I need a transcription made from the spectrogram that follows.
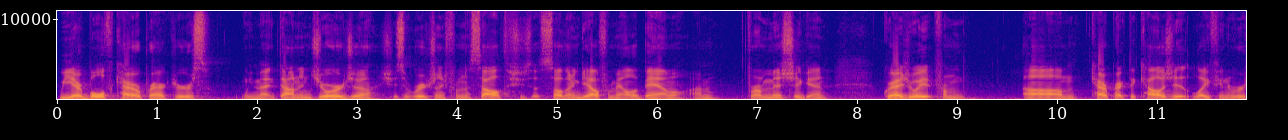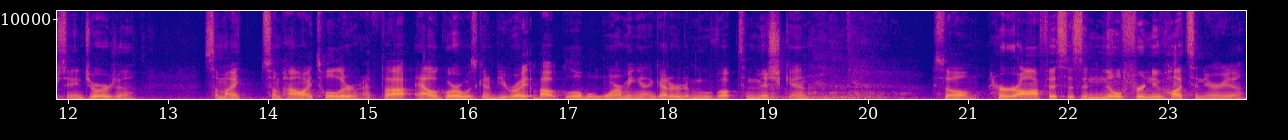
We are both chiropractors. We met down in Georgia. She's originally from the South. She's a Southern gal from Alabama. I'm from Michigan. Graduated from um, chiropractic college at Life University in Georgia. Some I, somehow I told her I thought Al Gore was going to be right about global warming, and I got her to move up to Michigan. so her office is in Milford, New Hudson area.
